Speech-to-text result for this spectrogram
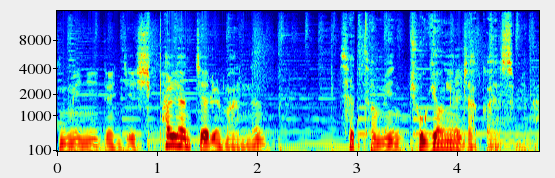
국민이 된 지 18년째를 맞는 새터민 조경일 작가였습니다.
